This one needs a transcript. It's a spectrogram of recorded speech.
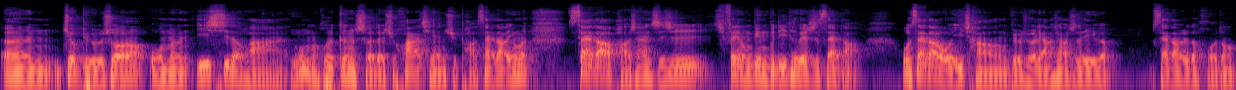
嗯，就比如说我们一系的话，我们会更舍得去花钱去跑赛道，因为赛道跑山其实费用并不低，特别是赛道。我赛道我一场，比如说两小时的一个赛道日的活动，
